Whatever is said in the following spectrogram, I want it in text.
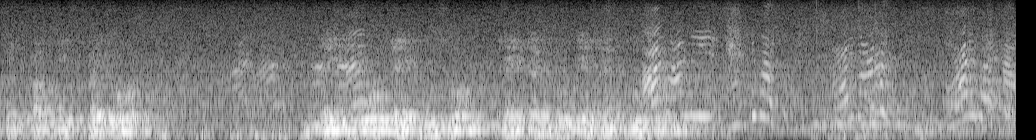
เป็นความมีประโยชน์ได้บุญได้กุศลได้ทั้งบุญได้ทั้งกุศลมานี่าไอ้มาไอ้มาเอา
